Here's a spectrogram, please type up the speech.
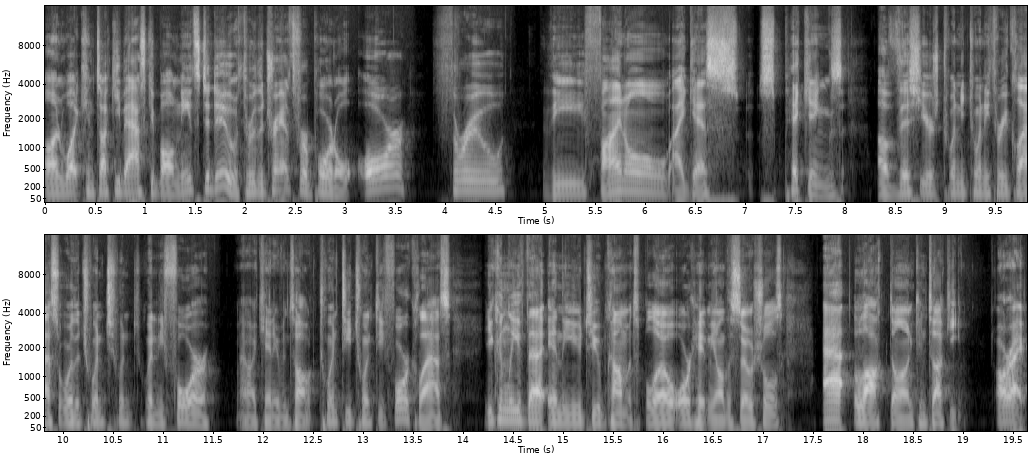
on what Kentucky basketball needs to do through the transfer portal or through the final, I guess, pickings of this year's 2023 class or the 2024, now I can't even talk, 2024 class, you can leave that in the YouTube comments below or hit me on the socials at Locked On Kentucky. All right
